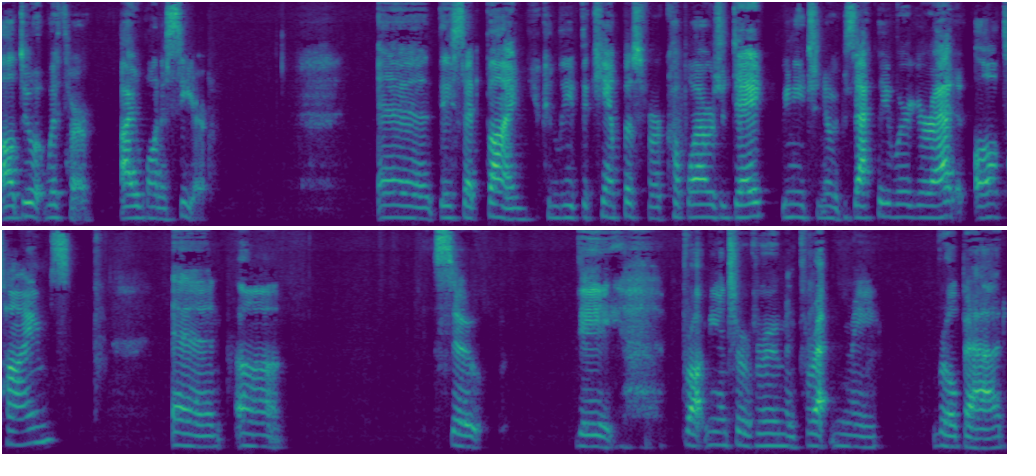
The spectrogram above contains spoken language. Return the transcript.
I'll do it with her. I want to see her. And they said, fine, you can leave the campus for a couple hours a day. We need to know exactly where you're at at all times. And uh, so they brought me into a room and threatened me real bad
